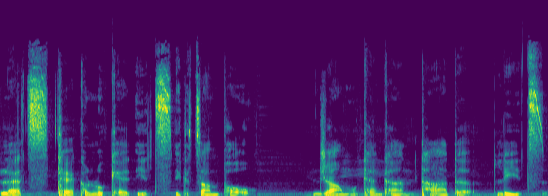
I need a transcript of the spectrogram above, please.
Let's take a look at its example. 让我们看看它的例子。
